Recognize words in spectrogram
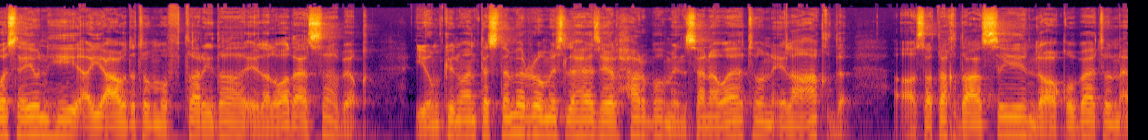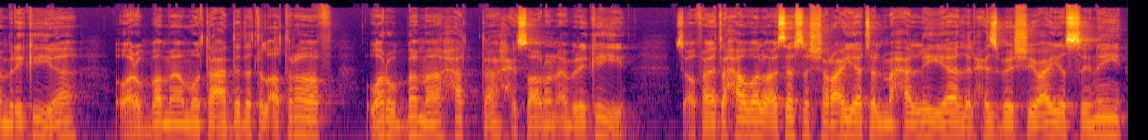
وسينهي أي عودة مفترضة إلى الوضع السابق. يمكن أن تستمر مثل هذه الحرب من سنوات إلى عقد. وستخضع الصين لعقوبات أمريكية وربما متعددة الأطراف وربما حتى حصار أمريكي. سوف يتحول أساس الشرعية المحلية للحزب الشيوعي الصيني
